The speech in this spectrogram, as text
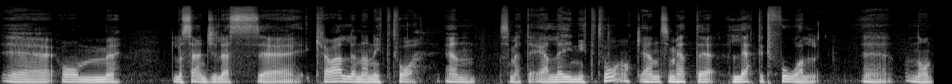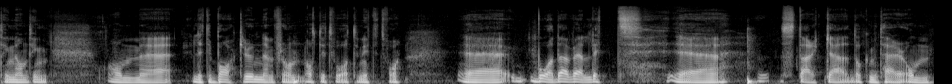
eh, om Los Angeles-kravallerna 92. En som hette LA 92 och en som hette Let It Fall. Eh, någonting, någonting om eh, lite bakgrunden från 82 till 92. Eh, båda väldigt eh, starka dokumentärer om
